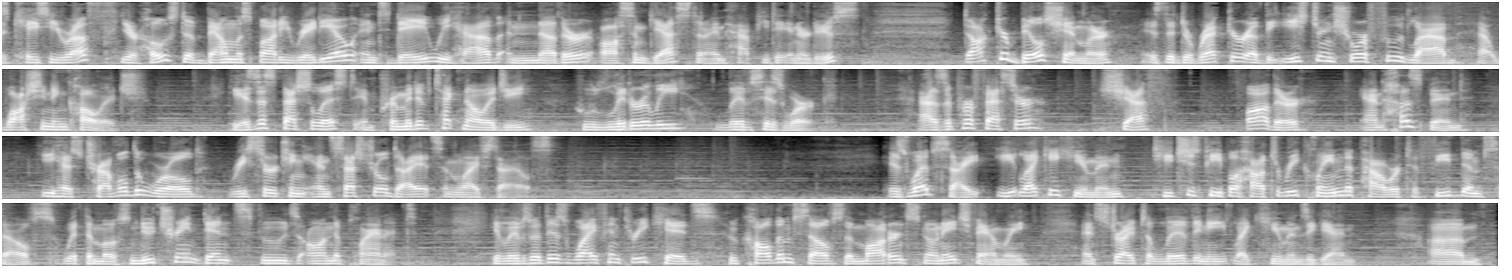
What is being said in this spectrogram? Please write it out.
This is Casey Ruff, your host of Boundless Body Radio, and today we have another awesome guest that I'm happy to introduce. Dr. Bill Schindler is the director of the Eastern Shore Food Lab at Washington College. He is a specialist in primitive technology who literally lives his work. As a professor, chef, father, and husband, he has traveled the world researching ancestral diets and lifestyles. His website, Eat Like a Human, teaches people how to reclaim the power to feed themselves with the most nutrient dense foods on the planet. He lives with his wife and three kids, who call themselves the modern Stone Age family and strive to live and eat like humans again. Um,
